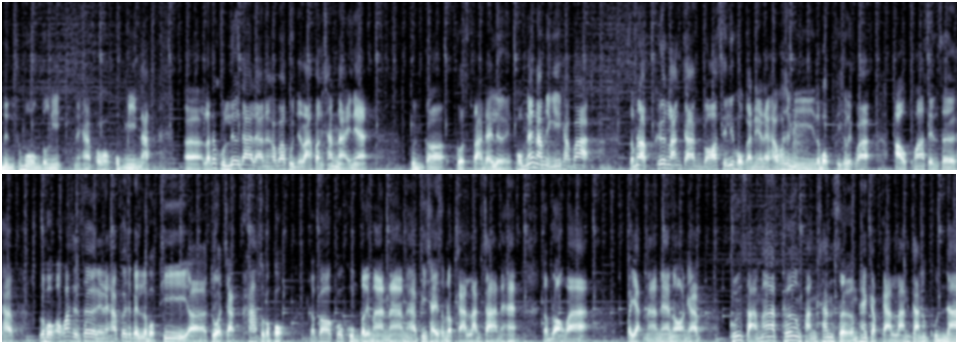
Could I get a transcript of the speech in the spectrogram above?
หนึ่งชั่วโมงตรงนี้นะครับเพราะว่าผมมีนัดแล้วถ้าคุณเลือกได้แล้วนะครับว่าคุณจะล้างฟังก์ชันไหนเนี่ย คุณก็กด start ได้เลย ผมแนะนำอย่างนี้ครับว่าสำหรับเครื่องล้างจาน Boss Series 6 อันนี้นะครับเขาจะมีระบบที่เขาเรียกว่า Aqua Sensor ครับ ระบบ Aqua Sensor เนี่ยนะครับก็จะเป็นระบบที่ตรวจจับคราบสกปรกแล้วก็ควบคุมปริมาณน้ำนะครับที่ใช้สำหรับการล้างจานนะฮะรับรองว่าประหยัดน้ำแน่นอนครับ คุณสามารถเพิ่มฟังก์ชันเสริมให้กับการล้างจานของคุณได้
